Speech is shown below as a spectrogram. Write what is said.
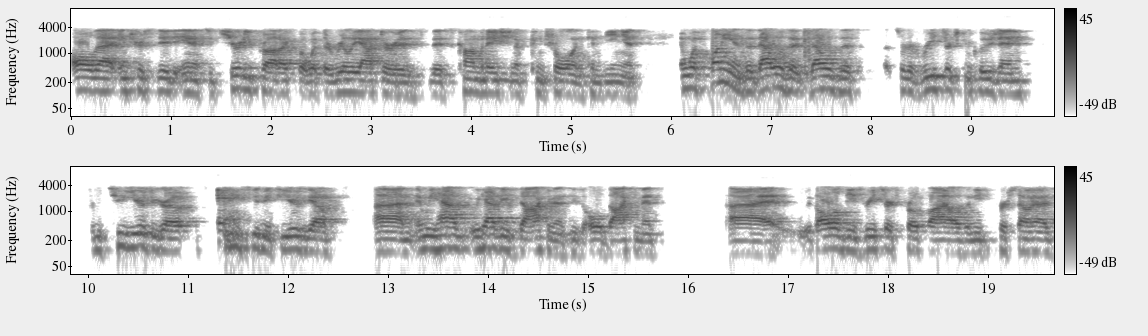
all that interested in a security product, but what they're really after is this combination of control and convenience. And what's funny is that that was a that was this sort of research conclusion from two years ago. excuse me, two years ago. Um, and we have we have these documents, these old documents, uh, with all of these research profiles and these personas,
